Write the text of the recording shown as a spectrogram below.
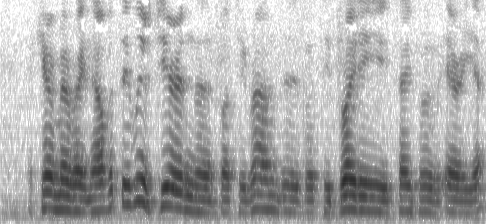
I can't remember right now, but they lived here in the Batiran, the Batibroidi type of area.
